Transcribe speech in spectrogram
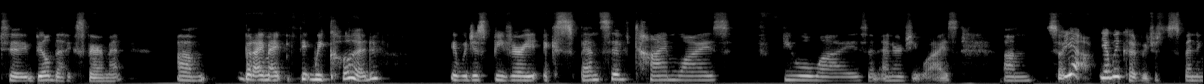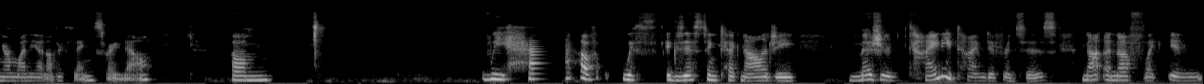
to build that experiment. Um, but I might think we could. It would just be very expensive, time wise, fuel wise, and energy wise. Um, so yeah, yeah, we could. We're just spending our money on other things right now. Um, we have, with existing technology, measured tiny time differences, not enough like in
